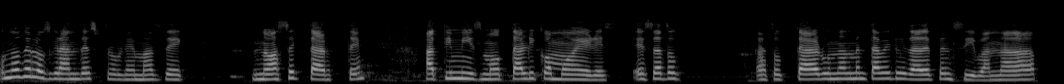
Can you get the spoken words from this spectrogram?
Uno de los grandes problemas de no aceptarte a ti mismo tal y como eres es adoptar una mentalidad defensiva, nada,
